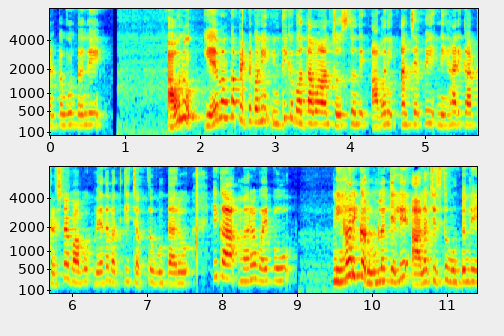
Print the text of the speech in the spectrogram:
అంటూ ఉంటుంది. అవును ఏ వంక పెట్టుకొని ఇంటికి వద్దామా అని చూస్తుంది అవని అని చెప్పి నిహారిక కృష్ణబాబు వేదవతికి చెప్తూ ఉంటారు. ఇక మరోవైపు నిహారిక రూమ్లోకి వెళ్ళి ఆలోచిస్తూ ఉంటుంది.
